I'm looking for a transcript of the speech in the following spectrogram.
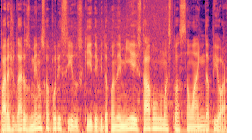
para ajudar os menos favorecidos que, devido à pandemia, estavam numa situação ainda pior.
